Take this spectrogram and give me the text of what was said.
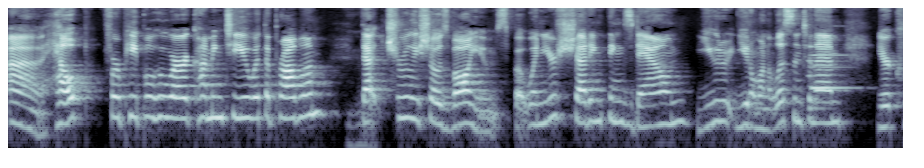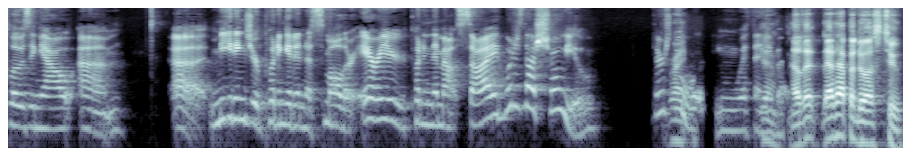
uh, help for people who are coming to you with a problem mm-hmm. that truly shows volumes but when you're shutting things down you you don't want to listen to them you're closing out um, uh, meetings you're putting it in a smaller area you're putting them outside what does that show you there's right. no working with anybody yeah. now that that happened to us too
